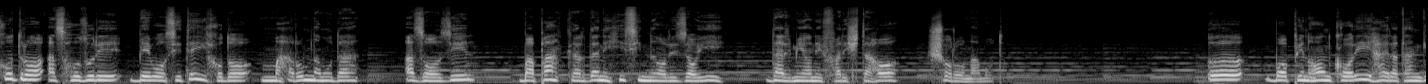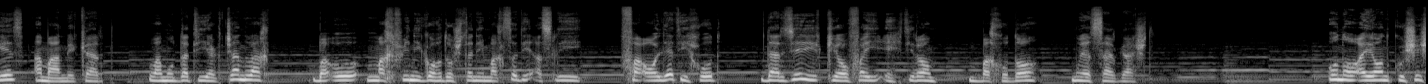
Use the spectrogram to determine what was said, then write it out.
Худро аз ҳузури бевоситаи худо маҳрум намуда азозил ба паҳн кардани ҳисси норизоӣ дар миёни фариштаҳо шурӯъ намуд. Ӯ бо пинҳонкории ҳайратангез амал мекард ва муддати якчанд вақт ба ӯ махфӣ нигоҳ доштани мақсади аслии фаъолияти худ дар зери қиёфаи эҳтиром ба худо муяссар гашт ӯ ноаён кӯшиш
